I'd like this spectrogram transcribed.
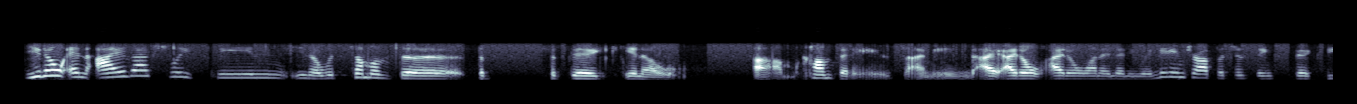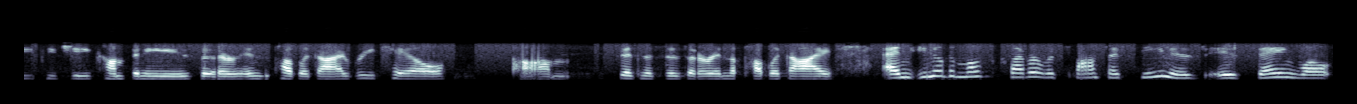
You know, and I've actually seen, you know, with some of the the, the big, you know, um, companies. I mean, I, I don't I don't want to in any way name drop, but just think big CPG companies that are in the public eye, retail um, businesses that are in the public eye. And you know, the most clever response I've seen is is saying, well,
